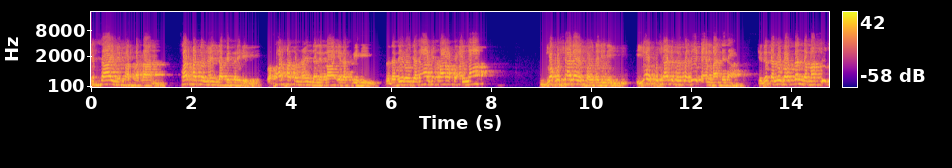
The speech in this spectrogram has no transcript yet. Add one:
لصائم فرحتان فرحت عند فطره وفرحت عند لقاء ربه نو د دې روزدار لپاره خو الله دوه خوشاله خودلې دي یو خوشاله په پدې ټایم باندې دا چې د تعلق او تند محسوس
